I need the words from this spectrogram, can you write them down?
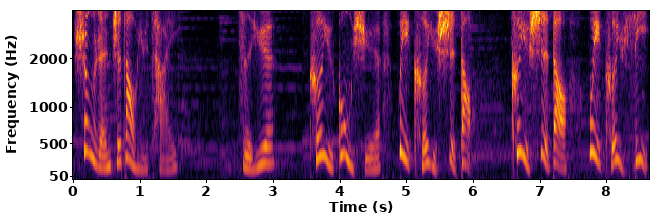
圣人之道与才，子曰：可与共学，未可与士道；可与士道，未可与利；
